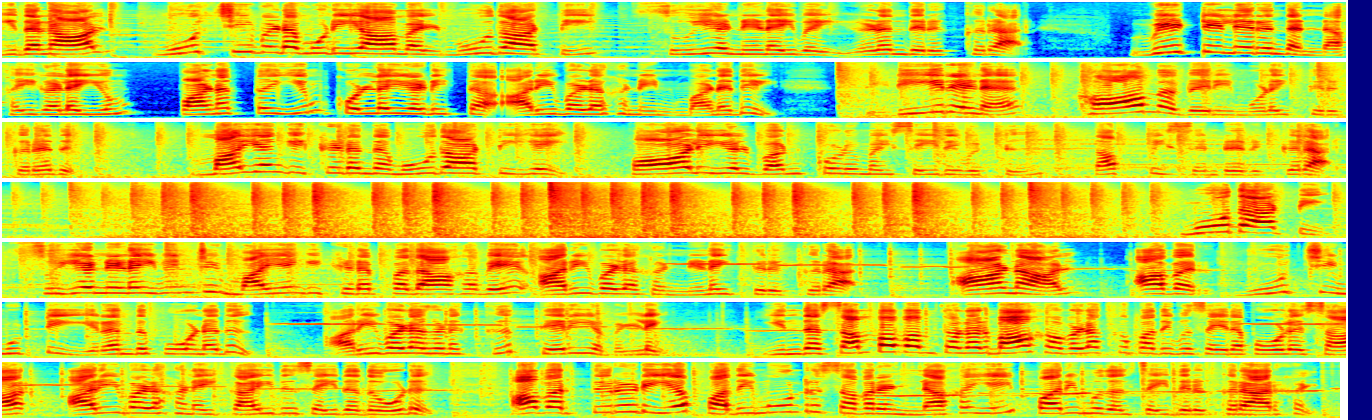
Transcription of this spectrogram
இதனால் மூச்சு விட முடியாமல் மூதாட்டி சுய நினைவை இழந்திருக்கிறார். வீட்டிலிருந்த நகைகளையும் பணத்தையும் கொள்ளையடித்த அறிவழகனின் மனதில் திடீரென காம வெறி முளைத்திருக்கிறது. மயங்கி கிடந்த மூதாட்டியை பாலியல் வன்கொடுமை செய்துவிட்டு தப்பி சென்றிருக்கிறார். மூதாட்டி சுயநினைவின்றி மயங்கி கிடப்பதாகவே அறிவழகன் நினைத்திருக்கிறார். ஆனால் அவர் மூச்சு முட்டி இறந்து போனது அறிவழகனுக்கு தெரியவில்லை. இந்த சம்பவம் தொடர்பாக வழக்கு பதிவு செய்த போலீசார் அறிவழகனை கைது செய்ததோடு அவர் திருடிய பதிமூன்று சவரன் நகையை பறிமுதல் செய்திருக்கிறார்கள்.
